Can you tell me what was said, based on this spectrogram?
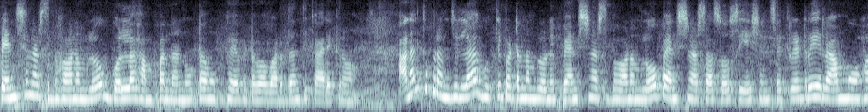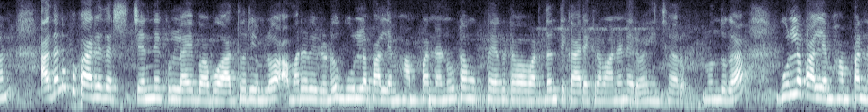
పెన్షనర్స్ భవనంలో గొల్ల హంపన్న నూట ముప్పై ఒకటవ వర్ధంతి కార్యక్రమం. అనంతపురం జిల్లా గుత్తి పట్టణంలోని పెన్షనర్స్ భవనంలో పెన్షనర్స్ అసోసియేషన్ సెక్రటరీ రామ్మోహన్ అదనపు కార్యదర్శి చెన్నై కుల్లాయి బాబు ఆధ్వర్యంలో అమరవీరుడు గూళ్ళపాలెం హంపన్న నూట ముప్పై ఒకటవ వర్ధంతి కార్యక్రమాన్ని నిర్వహించారు. ముందుగా గూళ్ళపాలెం హంపన్న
